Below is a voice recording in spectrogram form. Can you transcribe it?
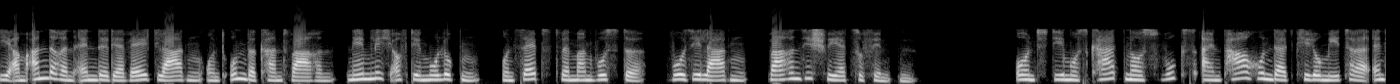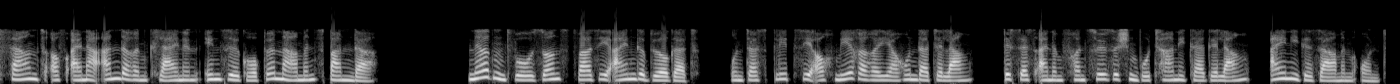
die am anderen Ende der Welt lagen und unbekannt waren, nämlich auf den Molukken, und selbst wenn man wusste, wo sie lagen, waren sie schwer zu finden. Und die Muskatnuss wuchs ein paar hundert Kilometer entfernt auf einer anderen kleinen Inselgruppe namens Banda. Nirgendwo sonst war sie eingebürgert, und das blieb sie auch mehrere Jahrhunderte lang, bis es einem französischen Botaniker gelang, einige Samen und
